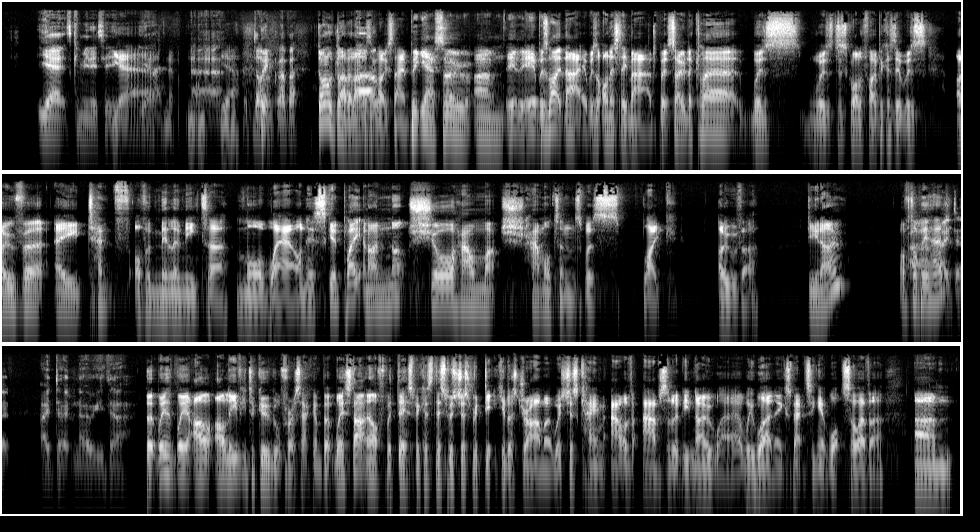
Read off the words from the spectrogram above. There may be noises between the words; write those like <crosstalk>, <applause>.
Yeah, it's Community. Yeah, yeah, uh, yeah. Donald but, Glover. Donald Glover, that was um, the bloke's name. But yeah, so um, it, it was like that. It was honestly mad. But so Leclerc was was disqualified because it was over a tenth of a millimeter more wear on his skid plate, and I'm not sure how much Hamilton's was like over. Do you know off the top uh, of your head? I don't. I don't know either. But we we I'll, I'll leave you to Google for a second. But we're starting off with this because this was just ridiculous drama, which just came out of absolutely nowhere. We weren't expecting it whatsoever. Um,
